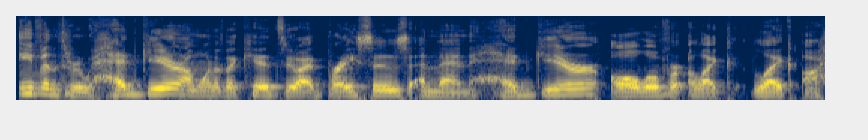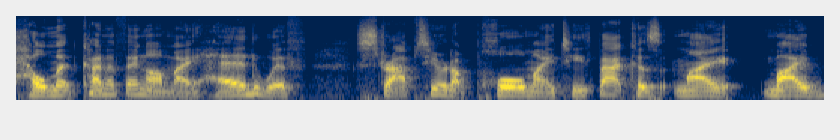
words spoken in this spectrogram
even through headgear, I'm one of the kids who had braces and then headgear all over like like a helmet kind of thing on my head with straps here to pull my teeth back cuz my my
